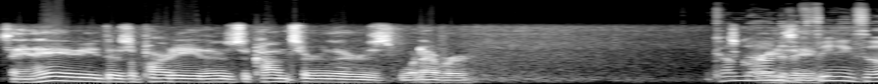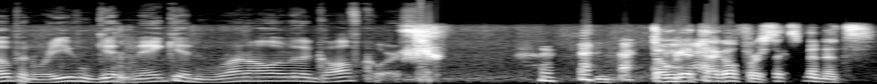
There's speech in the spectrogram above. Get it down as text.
saying, "Hey, there's a party, there's a concert, there's whatever." Come down to the. Phoenix Open where you can get naked and run all over the golf course. Don't get tackled for six minutes.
